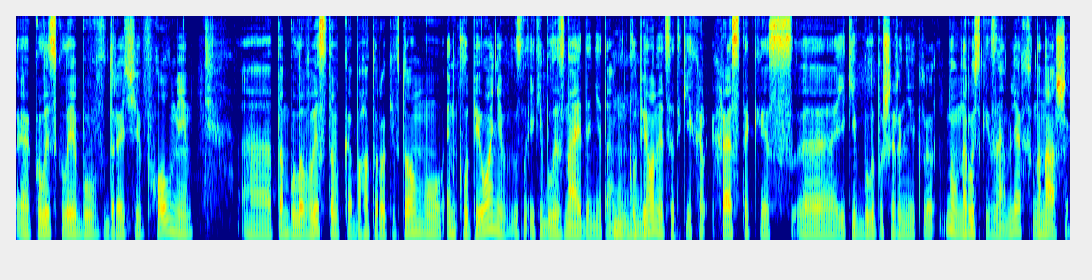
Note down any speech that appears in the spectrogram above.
е, колись, коли я був, до речі, в Холмі. е, Там була виставка багато років тому енклопіонів, які були знайдені там. Мгм. Енклопіони це такі хрестики, е, які були поширені ну, на руських землях, на наших,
